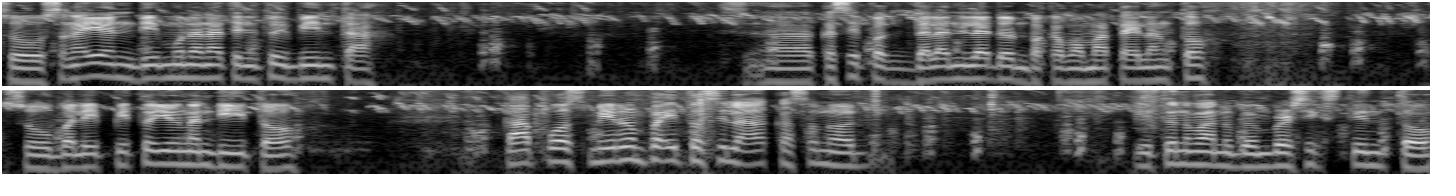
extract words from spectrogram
So sa ngayon, hindi muna natin ito ibinta. Ah, kasi pag dala nila doon, baka mamatay lang to. So bali pito yung nandito. Tapos meron pa ito sila kasunod. Ito naman November 16 to.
